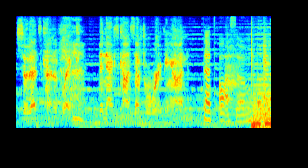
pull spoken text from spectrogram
So that's kind of like the next concept we're working on. That's awesome.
